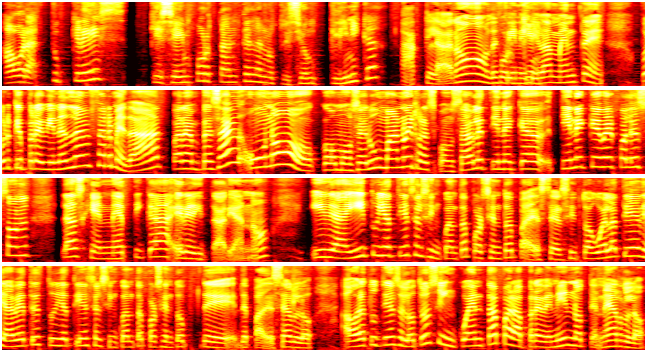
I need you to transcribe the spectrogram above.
Ahora, ¿tú crees que sea importante la nutrición clínica? Ah, claro, definitivamente. Porque previenes la enfermedad. Para empezar, uno como ser humano y responsable tiene que, tiene que ver cuáles son las genéticas hereditarias, ¿no? Y de ahí tú ya tienes el 50% de padecer. Si tu abuela tiene diabetes, tú ya tienes el 50% de, de padecerlo. Ahora tú tienes el otro 50% para prevenir no tenerlo.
